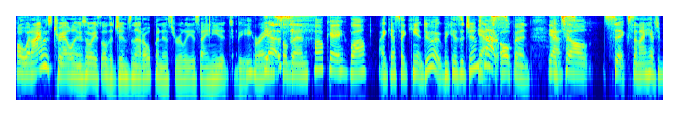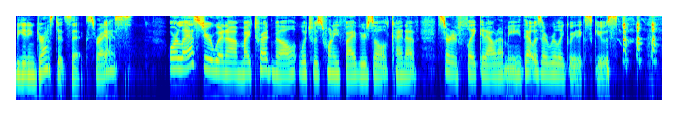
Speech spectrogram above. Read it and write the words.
oh, when I was traveling, it was always, oh, the gym's not open as early as I need it to be, right? Yes. So then, okay, well, I guess I can't do it because the gym's yes. not open yes. until six and I have to be getting dressed at six, right? Yes. Or last year when uh, my treadmill, which was 25 years old, kind of started flaking out on me. That was a really great excuse.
